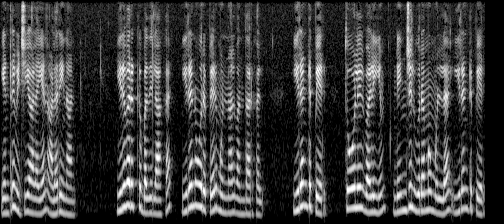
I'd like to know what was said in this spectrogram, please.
என்று விஜயாலயன் அலறினான். இருவருக்கு பதிலாக இருநூறு பேர் முன்னால் வந்தார்கள். இரண்டு பேர் தோளில் வலியும் நெஞ்சில் உரமும் உள்ள இரண்டு பேர்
